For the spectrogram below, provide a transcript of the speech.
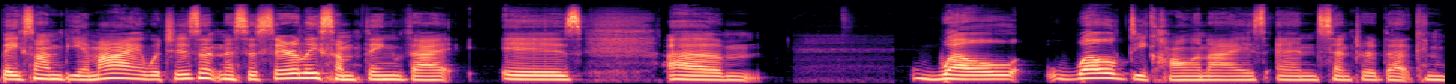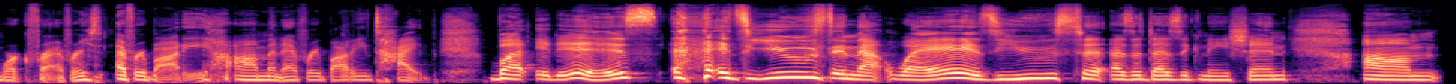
based on BMI, which isn't necessarily something that is um well well decolonized and centered that can work for every everybody um and every body type. But it is it's used in that way. It's used to as a designation. Um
